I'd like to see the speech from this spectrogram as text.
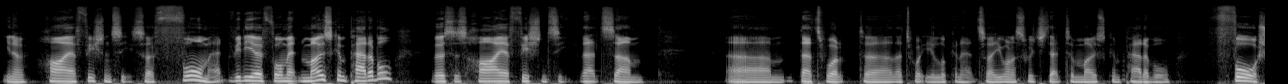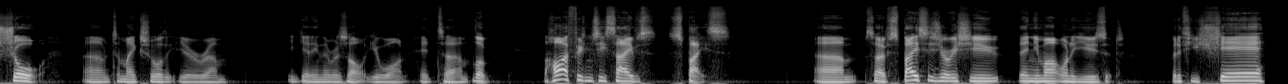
you know, high efficiency. So format, video format, most compatible versus high efficiency. That's um, um, that's what uh, that's what you're looking at. So you want to switch that to most compatible for sure um, to make sure that you're um, you're getting the result you want. It um, look the high efficiency saves space. Um, so if space is your issue, then you might want to use it. But if you share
